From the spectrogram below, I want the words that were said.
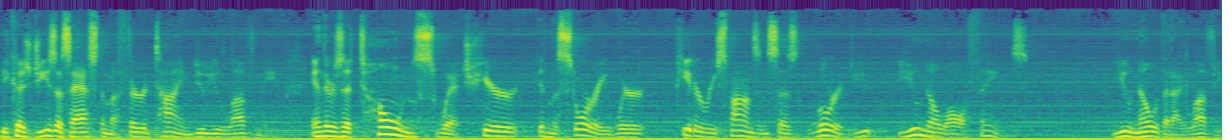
because Jesus asked him a third time, Do you love me? And there's a tone switch here in the story where Peter responds and says, Lord, you, you know all things. You know that I love you.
